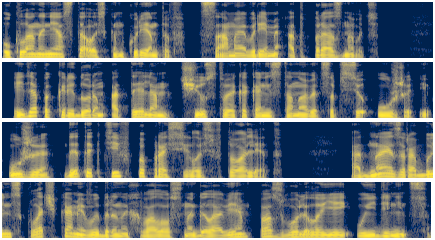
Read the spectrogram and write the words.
У клана не осталось конкурентов, самое время отпраздновать. Идя по коридорам отеля, чувствуя, как они становятся все уже и уже, детектив попросилась в туалет. Одна из рабынь с клочками выдранных волос на голове позволила ей уединиться.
